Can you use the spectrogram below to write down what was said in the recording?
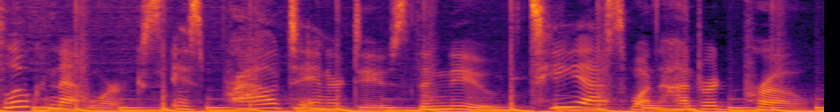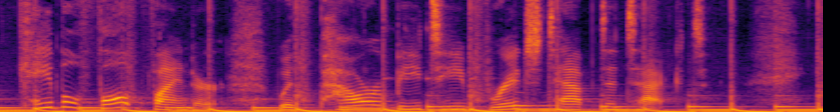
Fluke Networks is proud to introduce the new TS100 Pro cable fault finder with PowerBT Bridge Tap Detect.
